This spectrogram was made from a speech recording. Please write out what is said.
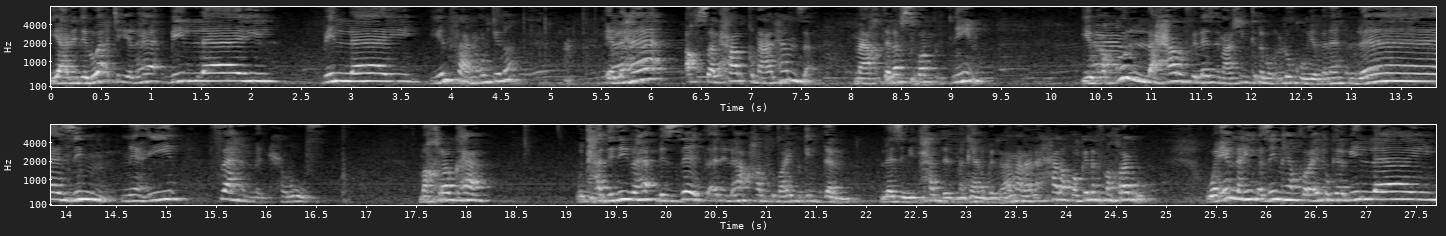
يعني دلوقتي الهاء بالله بالله ينفع نقول كده؟ الهاء أقصى الحلق مع الهمزة مع اختلاف صفات الاثنين. يبقى كل حرف لازم عشان كده بقول لكم يا بنات لازم نعيد فهم الحروف. مخرجها وتحددي لها بالذات لأن الهاء حرف ضعيف جدا لازم يتحدد مكانه. بيتعمل على حلقة كده في مخرجه. وإلا هيبقى زي ما هي قراءته كده بالله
